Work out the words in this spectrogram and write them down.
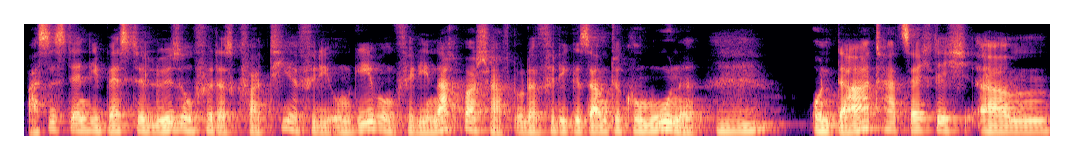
was ist denn die beste Lösung für das Quartier, für die Umgebung, für die Nachbarschaft oder für die gesamte Kommune? Mhm. Und da tatsächlich... Ähm,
